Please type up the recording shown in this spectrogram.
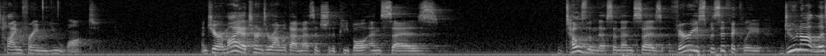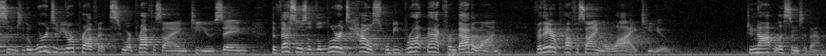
time frame you want. And Jeremiah turns around with that message to the people and says, tells them this, and then says very specifically, Do not listen to the words of your prophets who are prophesying to you, saying, The vessels of the Lord's house will be brought back from Babylon, for they are prophesying a lie to you. Do not listen to them.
